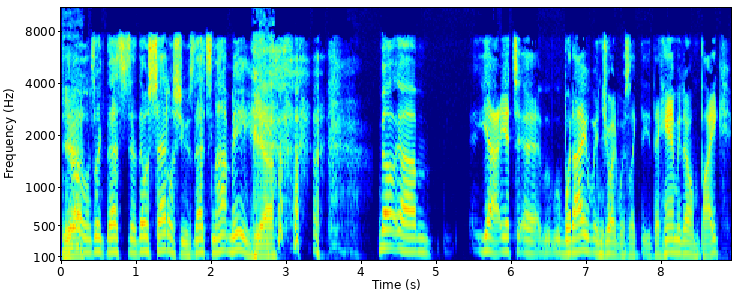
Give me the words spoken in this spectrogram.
know, it was like that's those saddle shoes. That's not me. Yeah. No, um, yeah, it's uh, what I enjoyed was like the, the hand me down bike.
